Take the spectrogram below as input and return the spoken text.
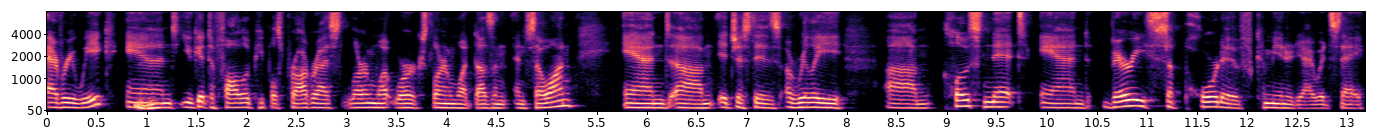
every week mm-hmm. and mm-hmm. you get to follow people's progress, learn what works, learn what doesn't, and so on. And um, it just is a really um, close knit and very supportive community, I would say.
